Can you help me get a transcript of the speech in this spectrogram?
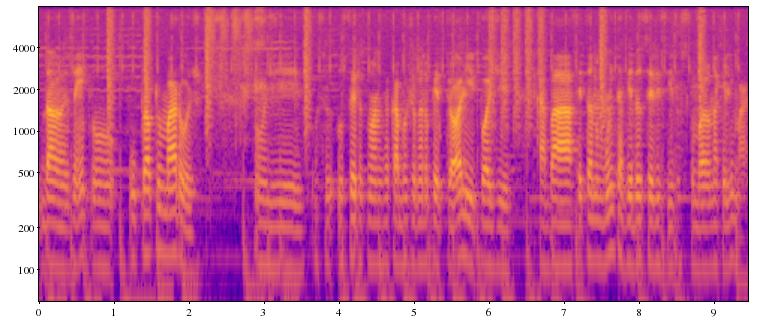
dar um exemplo, o próprio mar hoje onde os, seres humanos acabam jogando petróleo e pode acabar afetando muito a vida dos seres vivos que moram naquele mar.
